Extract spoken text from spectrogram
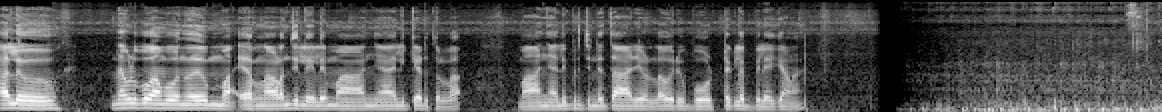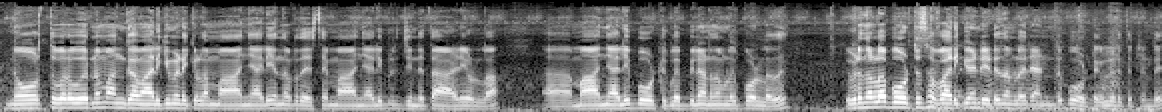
ഹലോ. നമ്മൾ പോകാൻ പോകുന്നത് എറണാകുളം ജില്ലയിലെ മാഞ്ഞാലിക്ക് അടുത്തുള്ള മാഞ്ഞാലി ബ്രിഡ്ജിന്റെ താഴെയുള്ള ഒരു ബോട്ട് ക്ലബിലേക്കാണ് നോർത്ത് പറവൂരിനും അങ്കമാലിക്കും ഇടയ്ക്കുള്ള മാഞ്ഞാലി എന്ന പ്രദേശത്തെ മാഞ്ഞാലി ബ്രിഡ്ജിന്റെ താഴെയുള്ള മാഞ്ഞാലി ബോട്ട് ക്ലബിലാണ് നമ്മളിപ്പോൾ ഉള്ളത്. ഇവിടെ നിന്നുള്ള ബോട്ട് സഫാരിക്ക് വേണ്ടിയിട്ട് നമ്മൾ രണ്ട് ബോട്ടുകൾ എടുത്തിട്ടുണ്ട്.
